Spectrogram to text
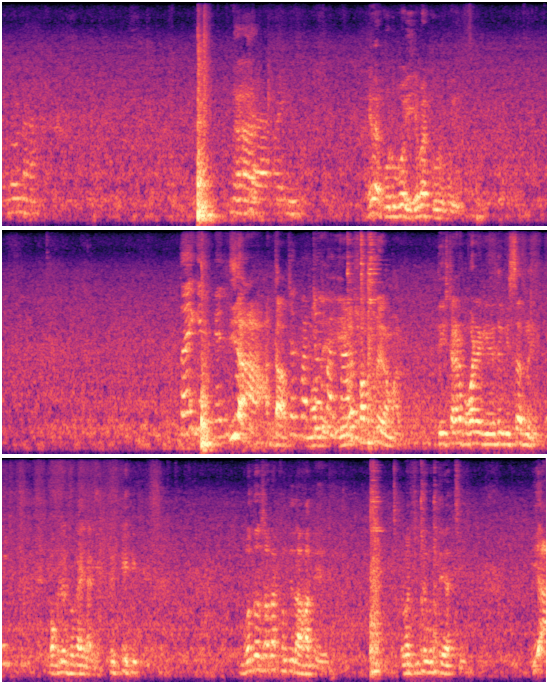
হলো এবার করবোই এবার করবোই তাই কি? ইয়া দাও এবার। সব করে আমার। তিরিশ টাকাটা পকেটে গিয়ে তো বিশ্বাস নেই। পকেটে ঢোকাই লাগে। বোতল সবটা খুলতে দাও হাতে। এবার জুতো করতে যাচ্ছি। ইয়া!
